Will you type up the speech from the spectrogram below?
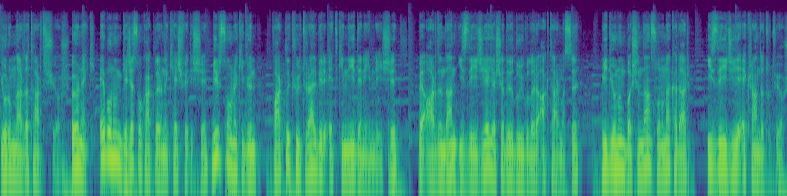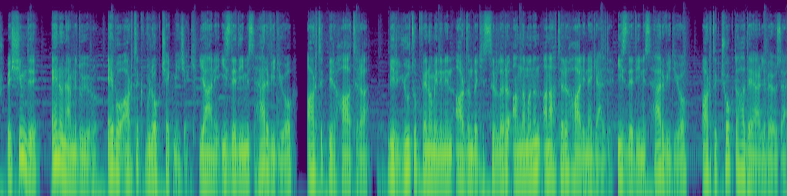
yorumlarda tartışıyor. Örnek, Ebo'nun gece sokaklarını keşfedişi, bir sonraki gün farklı kültürel bir etkinliği deneyimleyişi ve ardından izleyiciye yaşadığı duyguları aktarması videonun başından sonuna kadar izleyiciyi ekranda tutuyor. Ve şimdi en önemli duyuru, Ebo artık vlog çekmeyecek. Yani izlediğimiz her video artık bir hatıra, bir YouTube fenomeninin ardındaki sırları anlamanın anahtarı haline geldi. İzlediğiniz her video artık çok daha değerli ve özel.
